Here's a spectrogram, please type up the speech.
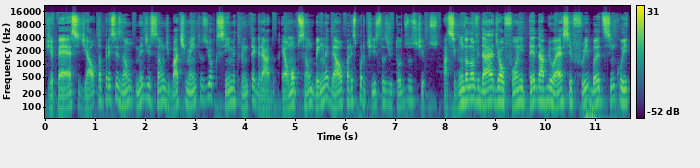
GPS de alta precisão, medição de batimentos e oxímetro integrado. É uma opção bem legal para esportistas de todos os tipos. A segunda novidade é o fone TWS FreeBuds 5i,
